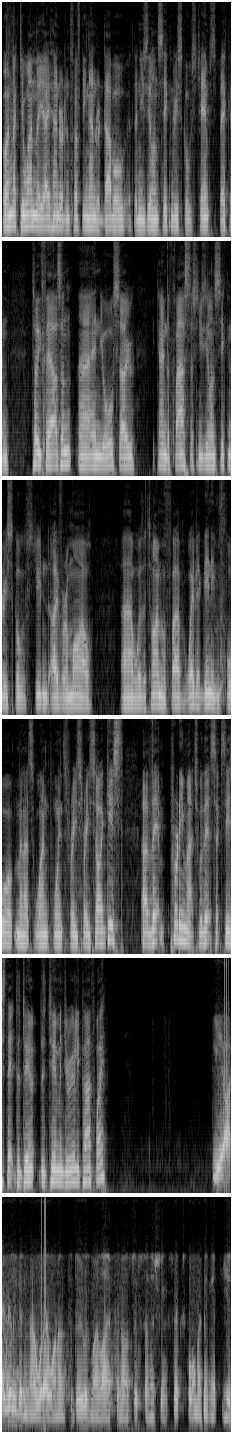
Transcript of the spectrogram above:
Well, Nick, you won the 800 and 1500 double at the New Zealand Secondary Schools Champs back in 2000, uh, and you also became the fastest New Zealand secondary school student over a mile uh, with a time of uh, way back then, even four minutes 1.33. So I guess uh, that pretty much with that success, that de- determined your early pathway. Yeah, I really didn't know what I wanted to do with my life when I was just finishing sixth form. I think that's year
